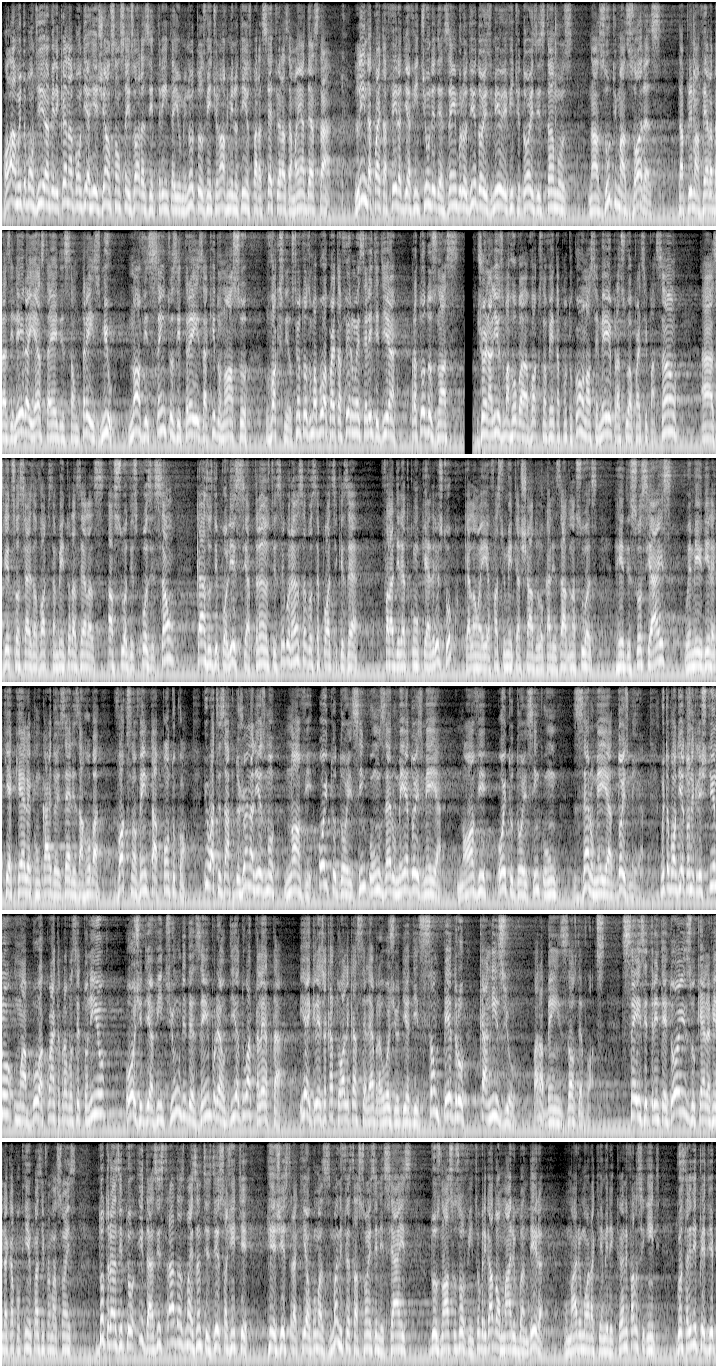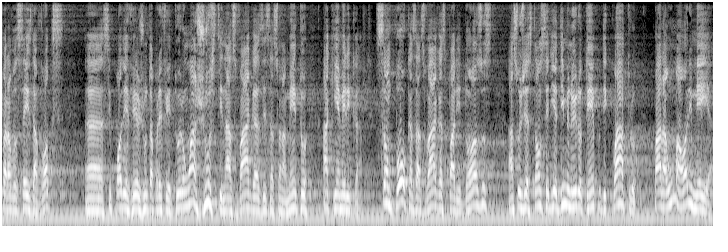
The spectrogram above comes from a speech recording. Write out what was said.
Olá, muito bom dia, Americana. Bom dia, região. São 6 horas e 31 minutos, 29 minutinhos para 7 horas da manhã desta linda quarta-feira, dia 21 de dezembro de 2022. Estamos nas últimas horas da Primavera Brasileira e esta é a edição 3903 aqui do nosso Vox News. Tenham todos uma boa quarta-feira, um excelente dia para todos nós. Jornalismo arroba vox90.com, nosso e-mail para sua participação. As redes sociais da Vox também, todas elas à sua disposição. Casos de polícia, trânsito e segurança, você pode, se quiser, falar direto com o Keller Estocco. Kelão aí é facilmente achado e localizado nas suas redes sociais. O e-mail dele aqui é keller com k2ls arroba vox90.com. E o WhatsApp do jornalismo 982510626. 982510626. Muito bom dia, Tony Cristino. Uma boa quarta para você, Toninho. Hoje, dia 21 de dezembro, é o dia do atleta. E a Igreja Católica celebra hoje o dia de São Pedro Canísio. Parabéns aos devotos. 6 e 32 o Keller vem daqui a pouquinho com as informações do trânsito e das estradas, mas antes disso a gente registra aqui algumas manifestações iniciais dos nossos ouvintes. Obrigado ao Mário Bandeira. O Mário mora aqui em Americana e fala o seguinte: gostaria de pedir para vocês da Vox uh, se podem ver junto à prefeitura um ajuste nas vagas de estacionamento aqui em Americana. São poucas as vagas para idosos. A sugestão seria diminuir o tempo de quatro para uma hora e meia.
